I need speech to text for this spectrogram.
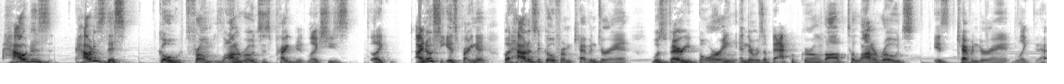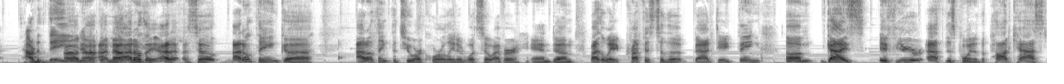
how does how does this go from Lana Rhoades is pregnant? Like she's like, I know she is pregnant, but how does it go from Kevin Durant was very boring and there was a backup girl involved to Lana Rhoades is Kevin Durant like? How did they? Oh end no, I, no. I don't think. I don't, so I don't think. uh I don't think the two are correlated whatsoever. And um, by the way, preface to the bad date thing, um, guys, if you're at this point of the podcast,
